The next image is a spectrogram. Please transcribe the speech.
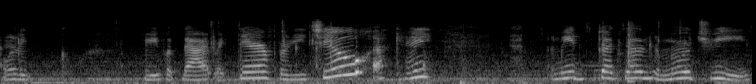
I'm gonna maybe put that right there, 32. Okay. I need to cut down some more trees.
